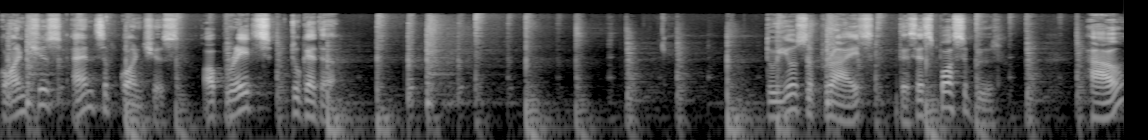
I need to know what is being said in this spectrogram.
conscious and subconscious operates together. To your surprise, this is possible. How?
